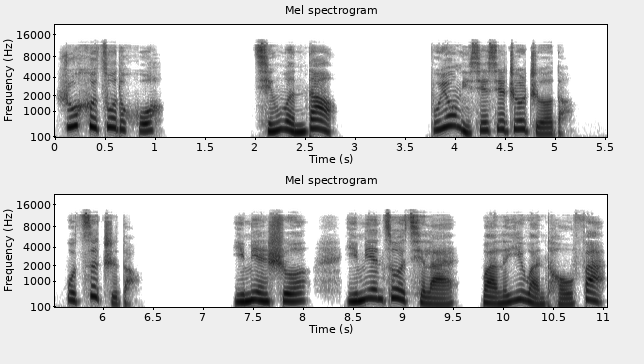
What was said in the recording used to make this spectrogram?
如何做的活？”晴雯道：“不用你些些遮遮的，我自知道。”一面说，一面坐起来，挽了一挽头发，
